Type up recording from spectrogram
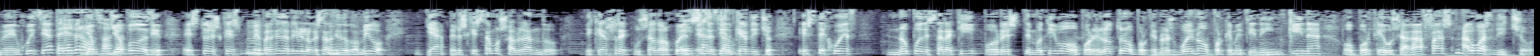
me enjuicia, Pero es yo, yo puedo decir, esto es que es- me Mm. parece terrible lo que están haciendo conmigo. Ya, pero es que estamos hablando de que has recusado al juez. Exacto. Es decir, que has dicho, este juez no puede estar aquí por este motivo o por el otro, o porque no es bueno, o porque me tiene inquina, o porque usa gafas. Algo has dicho.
